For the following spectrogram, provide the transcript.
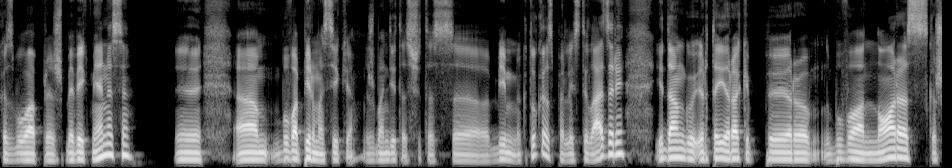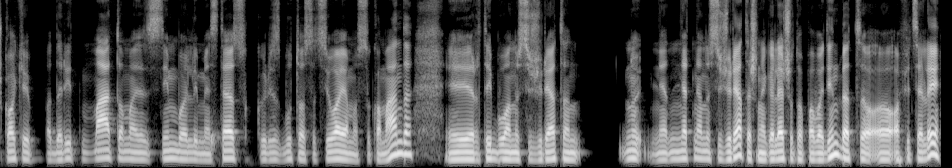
kas buvo prieš beveik mėnesį, buvo pirmas iki išbandytas šitas uh, BIM mygtukas, paleisti lazeriai į dangų ir tai yra kaip ir buvo noras kažkokį padaryti matomą simbolį mieste, kuris būtų asocijuojamas su komanda. Ir tai buvo nusižiūrėta nu, ne, net nenusižiūrėti, aš negalėčiau to pavadinti, bet oficialiai e,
